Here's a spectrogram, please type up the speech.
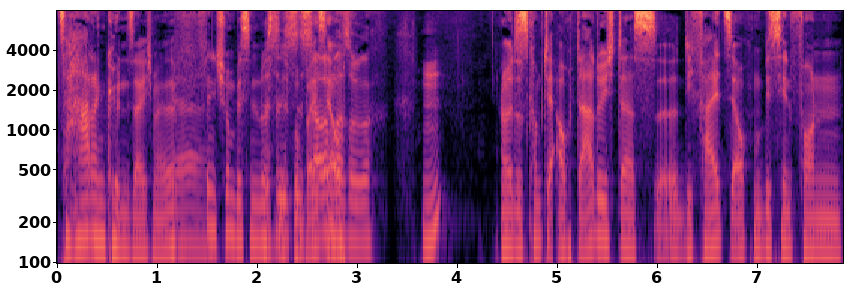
zerhadern können, sag ich mal. Ja. Finde ich schon ein bisschen das lustig. ist, ist Wobei es ja auch, so. Hm? aber das kommt ja auch dadurch, dass äh, die Pfalz ja auch ein bisschen von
